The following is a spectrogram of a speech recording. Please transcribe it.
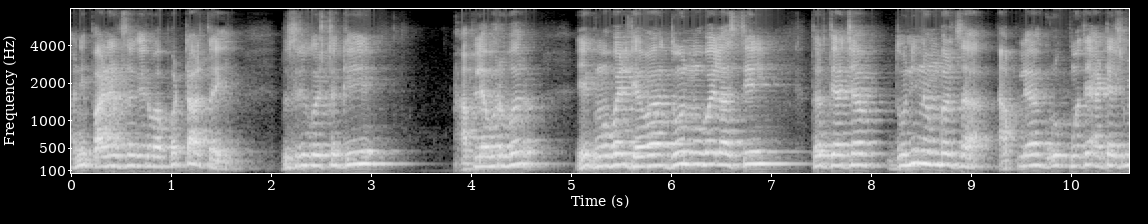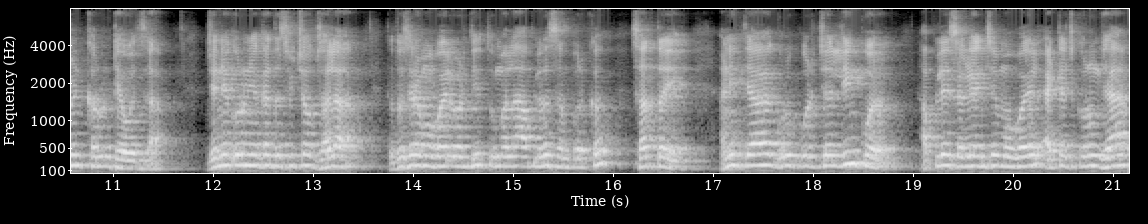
आणि पाण्याचा गैरवापर टाळता येईल. दुसरी गोष्ट की आपल्याबरोबर एक मोबाईल ठेवा दोन मोबाईल असतील तर त्याच्या दोन्ही नंबरचा आपल्या ग्रुपमध्ये अटॅचमेंट करून ठेवायचा. जेणेकरून एखादा स्विच ऑफ झाला तर दुसऱ्या मोबाईलवरती तुम्हाला आपल्याला संपर्क साधता येईल. आणि त्या ग्रुपवरच्या लिंकवर आपले सगळ्यांचे मोबाईल अटॅच करून घ्या.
